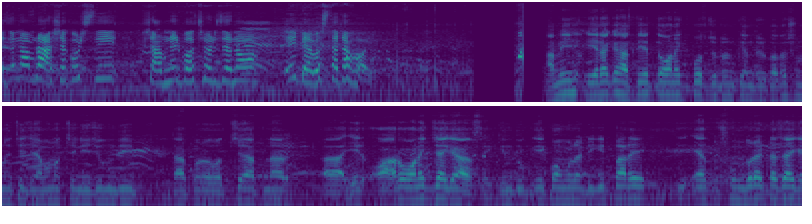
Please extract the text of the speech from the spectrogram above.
এজন্য আমরা আশা করছি সামনের বছর যেন এই ব্যবস্থাটা হয়। আমি এর আগে হাতিয়াতে অনেক পর্যটন কেন্দ্রের কথা শুনেছি যেমন হচ্ছে নিজুম দ্বীপ তারপরে হচ্ছে আপনার এর আরও অনেক জায়গা আছে কিন্তু এই কমলা ডিগির পারে এত সুন্দর একটা জায়গা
